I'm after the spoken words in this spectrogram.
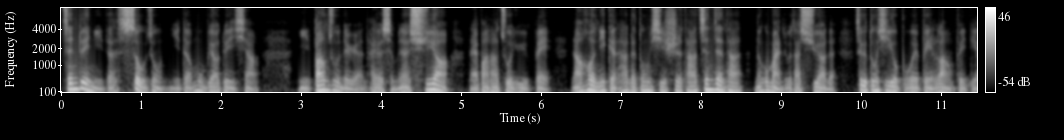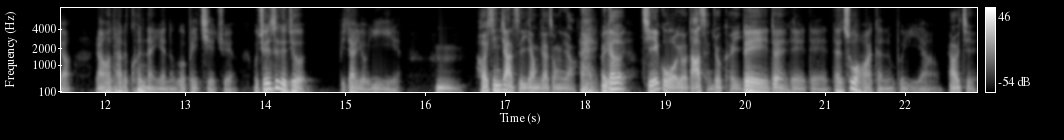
针对你的受众、你的目标对象、你帮助的人，他有什么样需要来帮他做预备，然后你给他的东西是他真正他能够满足他需要的，这个东西又不会被浪费掉，然后他的困难也能够被解决，我觉得这个就比较有意义。嗯，核心价值一样比较重要。哎，应该说对结果有达成就可以。，对对对对对，但做法可能不一样。了解。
